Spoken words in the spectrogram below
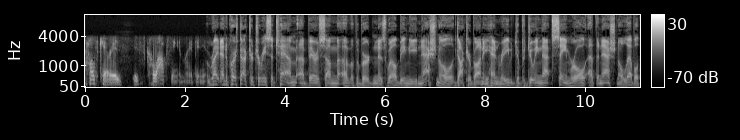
healthcare is is collapsing, in my opinion. Right, and of course, Dr. Theresa Tam uh, bears some of the burden as well, being the national Dr. Bonnie Henry, doing that same role at the national level.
